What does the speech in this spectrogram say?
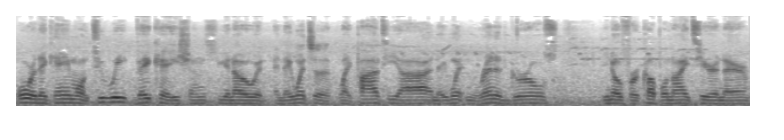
or they came on two week vacations, you know, and, and they went to like Pattaya and they went and rented girls, you know, for a couple nights here and there.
